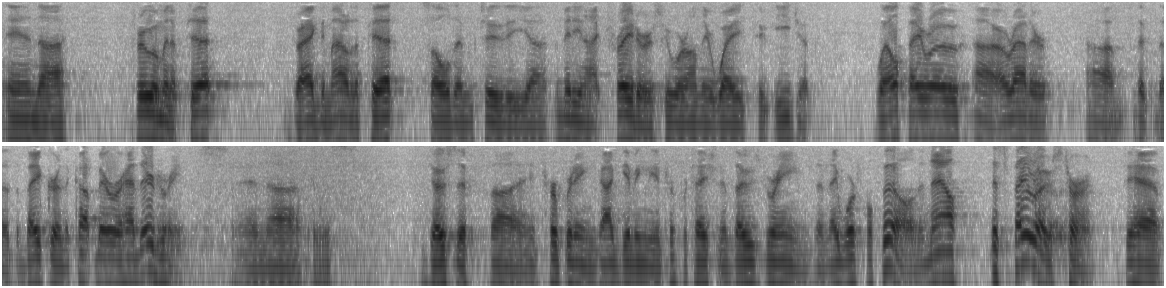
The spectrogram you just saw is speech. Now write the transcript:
and uh, threw him in a pit, dragged him out of the pit, sold him to the, uh, the Midianite traders who were on their way to Egypt. Well, Pharaoh, uh, or rather, uh, the, the, the, baker and the cupbearer had their dreams. And uh, it was Joseph uh, interpreting, God giving the interpretation of those dreams, and they were fulfilled. And now it's Pharaoh's turn to have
